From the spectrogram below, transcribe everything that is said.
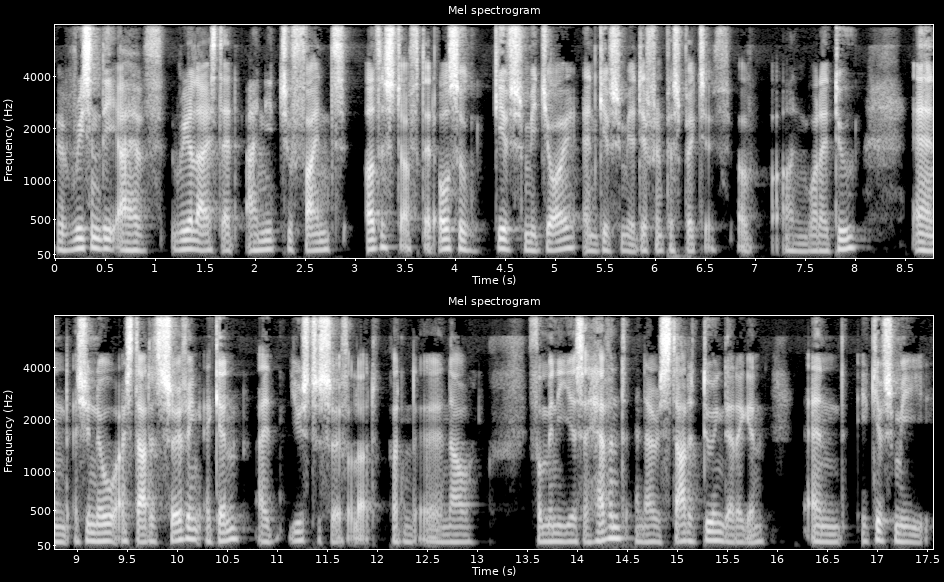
recently I have realized that I need to find other stuff that also gives me joy and gives me a different perspective of on what I do. And as you know, I started surfing again. I used to surf a lot, but uh, now for many years I haven't, and I started doing that again. And it gives me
